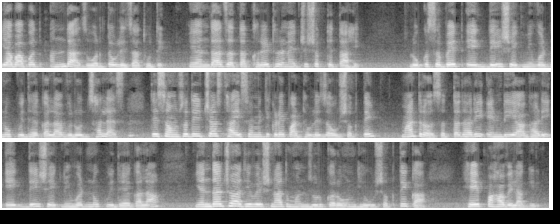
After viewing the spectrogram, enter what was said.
याबाबत अंदाज वर्तवले जात होते. हे अंदाज आता खरे ठरण्याची शक्यता आहे. लोकसभेत एक देश एक निवडणूक विधेयकाला विरोध झाल्यास ते संसदेच्या स्थायी समितीकडे पाठवले जाऊ शकते. मात्र सत्ताधारी एनडीए आघाडी एक देश एक निवडणूक विधेयकाला यंदाच्या अधिवेशनात मंजूर करवून घेऊ शकते का हे पाहावे लागेल.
